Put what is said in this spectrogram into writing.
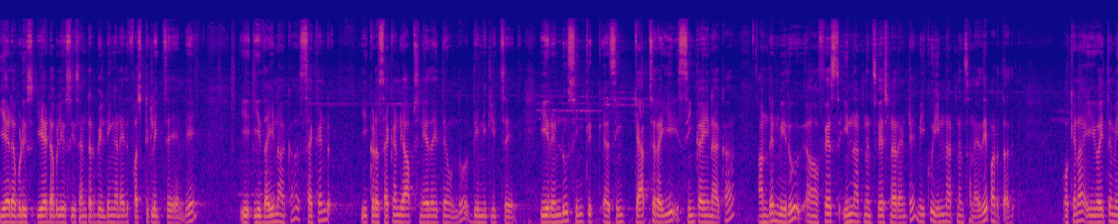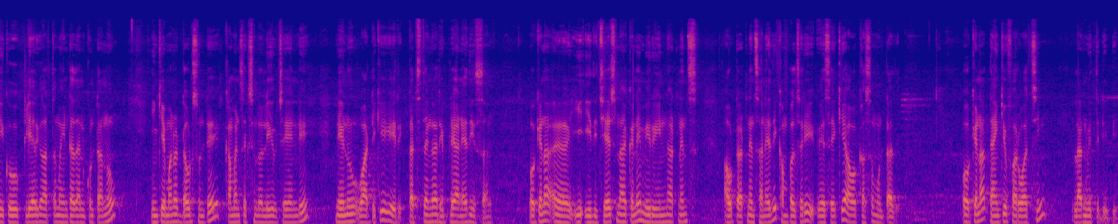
AW AWC centre building అనేది ఫస్ట్ క్లిక్ చేయండి. ఇ- ఇది అయినాక సెకండ్ ఇక్కడ సెకండ్ ఆప్షన్ ఏదైతే ఉందో దీన్ని క్లిక్ చేయండి. ఈ రెండు సింక్ సింక్ క్యాప్చర్ అయ్యి సింక్ అయినాక అండ్ దెన్ మీరు ఫేస్ ఇన్ అటెండెన్స్ వేసినారంటే మీకు ఇన్ అటెండెన్స్ అనేది పడుతుంది. ఓకేనా? ఇవైతే మీకు క్లియర్గా అర్థమైంటుంది అనుకుంటాను. ఇంకేమైనా డౌట్స్ ఉంటే కమెంట్ సెక్షన్లో లీవ్ చేయండి. నేను వాటికి ఖచ్చితంగా రిప్లై అనేది ఇస్తాను. ఓకేనా? ఇది చేసినాకనే మీరు ఇన్ అటెండెన్స్ అవుట్ అటెండెన్స్ అనేది కంపల్సరీ వేసేకి అవకాశం ఉంటుంది. ఓకేనా? Thank you for watching learn with DP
